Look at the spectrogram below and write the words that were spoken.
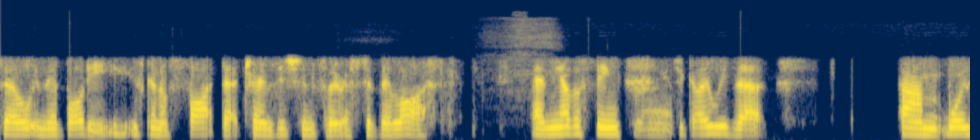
cell in their body is going to fight that transition for the rest of their life. And the other thing to go with that, um, was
